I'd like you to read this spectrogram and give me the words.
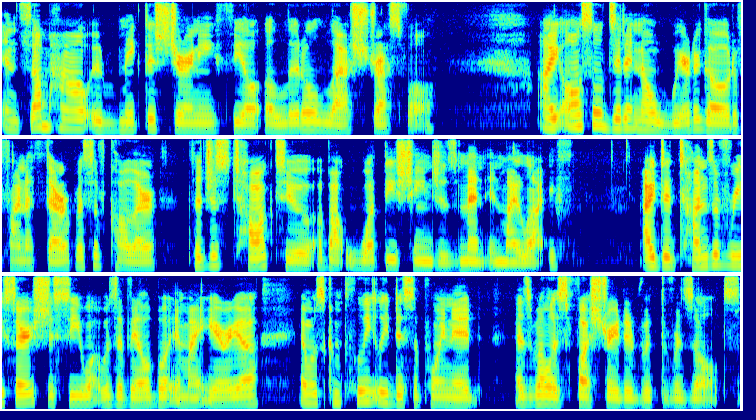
and somehow it would make this journey feel a little less stressful. I also didn't know where to go to find a therapist of color to just talk to about what these changes meant in my life. I did tons of research to see what was available in my area and was completely disappointed as well as frustrated with the results.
